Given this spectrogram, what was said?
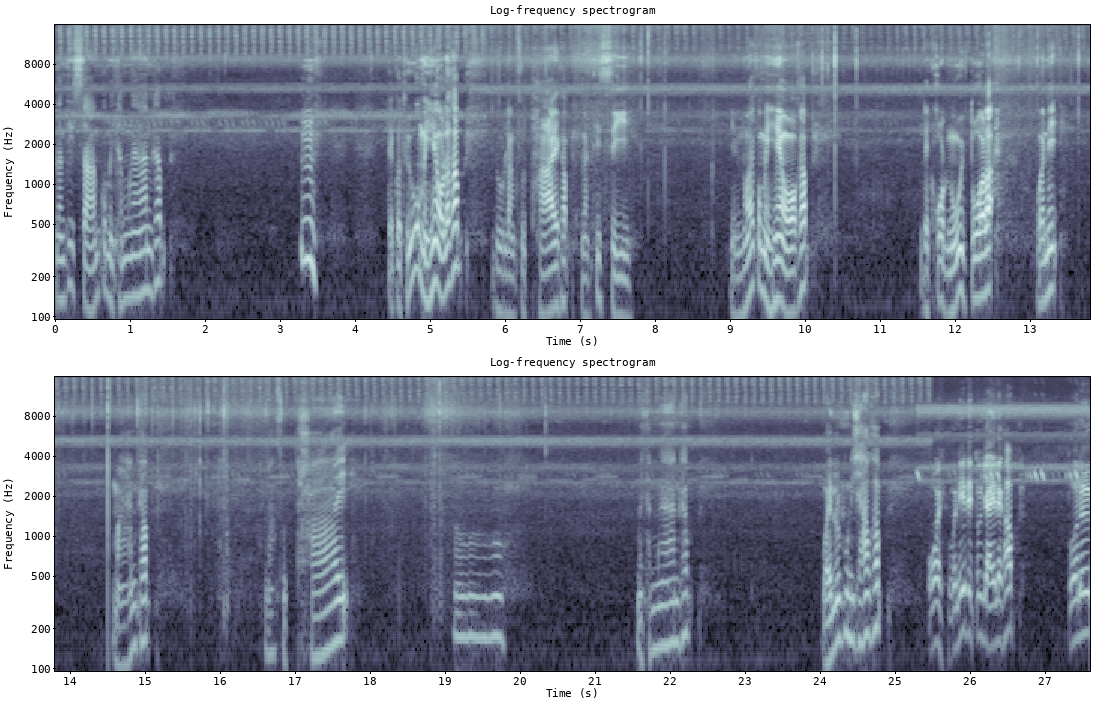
หลังที่สามก็ไม่ทำงานครับ อืมแต่ก็ถือว่าไม่เหี่ยวแล้วครับ ดูหลังสุดท้ายครับ หลังที่สี่อย่างน้อยก็ไม่เหี่ยวครับ ได้โคตรหนูอีกตัวละวันนี้ หมานครับหลังสุดท้ายไม่ทำงานครับไวรุ่นพรุ่งนี้เช้าครับ โอ้ย วันนี้ได้ตัวใหญ่เลยครับ ตัวหนึ่ง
